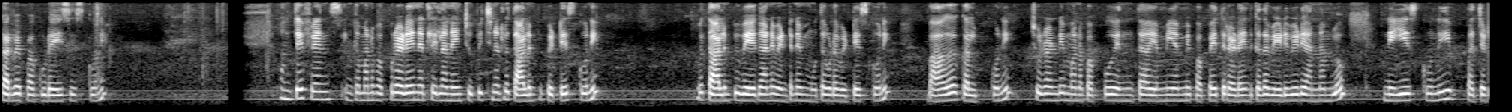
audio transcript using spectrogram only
కరివేపాకు కూడా వేసేసుకొని. అంతే ఫ్రెండ్స్ ఇంకా మన పప్పు రెడీ అయినట్లు ఇలా నేను చూపించినట్లు తాలింపు పెట్టేసుకొని తాలింపు వేగానే వెంటనే మూత కూడా పెట్టేసుకొని బాగా కలుపుకొని చూడండి మన పప్పు ఎంత ఎమ్మి ఎమ్మి పప్పు అయితే రెడీ అయింది కదా వేడి వేడి అన్నంలో నెయ్యి వేసుకొని పచ్చడి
